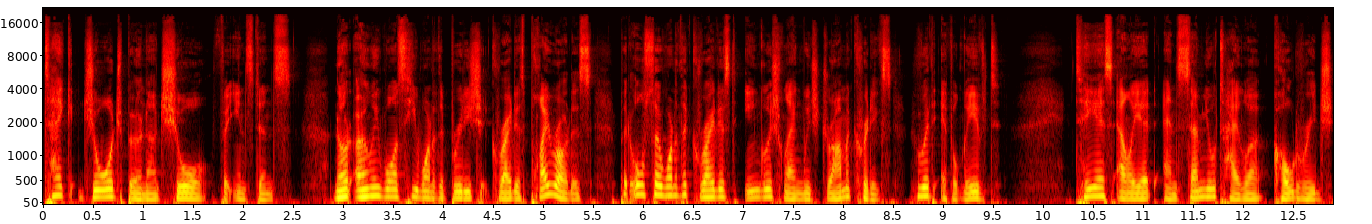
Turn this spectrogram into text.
Take George Bernard Shaw, for instance. Not only was he one of the British greatest playwrights, but also one of the greatest English language drama critics who had ever lived. T.S. Eliot and Samuel Taylor Coleridge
